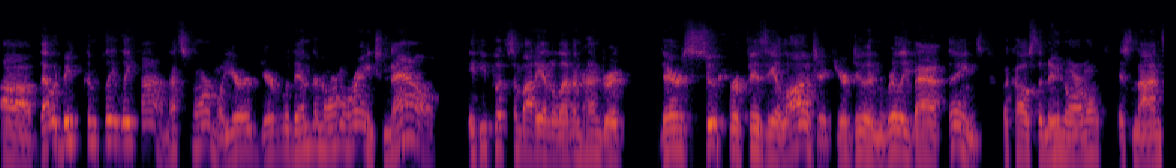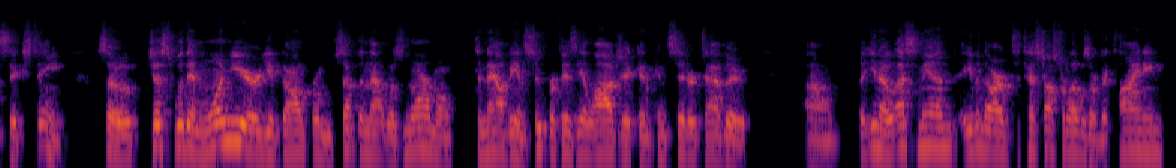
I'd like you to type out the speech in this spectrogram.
uh, that would be completely fine. That's normal. You're you're within the normal range. Now, if you put somebody at 1100, they're super physiologic. You're doing really bad things because the new normal is 916. So just within one year, you've gone from something that was normal to now being super physiologic and considered taboo. Uh, but you know, us men, even though our testosterone levels are declining,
